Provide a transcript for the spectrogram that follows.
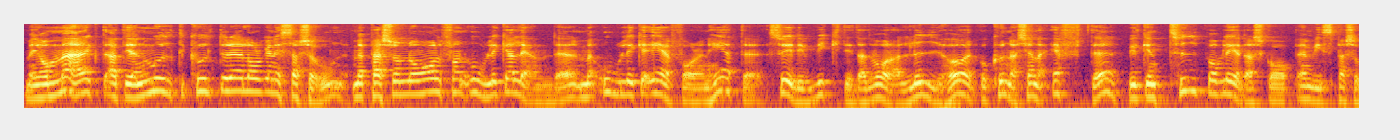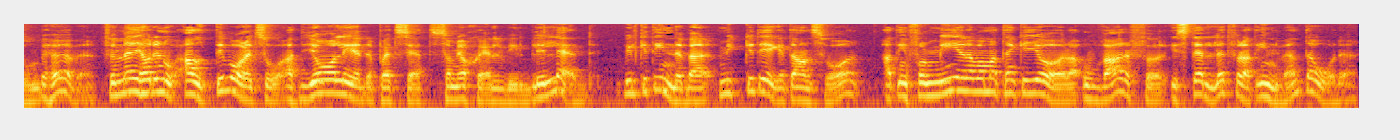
Men jag har märkt att i en multikulturell organisation med personal från olika länder med olika erfarenheter så är det viktigt att vara lyhörd och kunna känna efter vilken typ av ledarskap en viss person behöver. För mig har det nog alltid varit så att jag leder på ett sätt som jag själv vill bli ledd. Vilket innebär mycket eget ansvar, att informera vad man tänker göra och varför istället för att invänta order.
